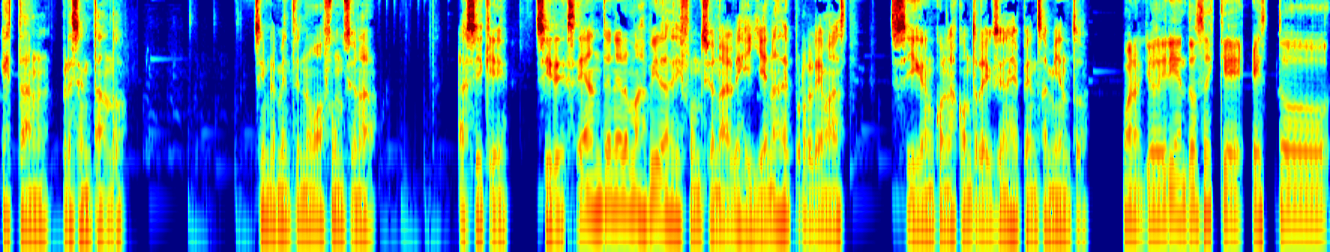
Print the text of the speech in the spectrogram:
están presentando. Simplemente no va a funcionar. Así que si desean tener más vidas disfuncionales y llenas de problemas, sigan con las contradicciones de pensamiento. Bueno, yo diría entonces que esto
